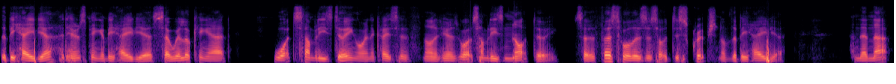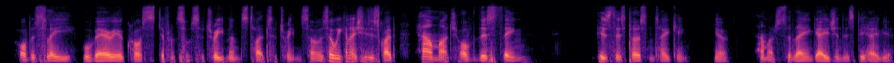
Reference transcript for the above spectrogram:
the behavior, adherence being a behavior. So we're looking at what somebody's doing, or in the case of non-adherence, what somebody's not doing. So first of all, there's a sort of description of the behavior. And then that obviously will vary across different sorts of treatments, types of treatments. So, so we can actually describe how much of this thing is this person taking, you know, how much do they engage in this behavior.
